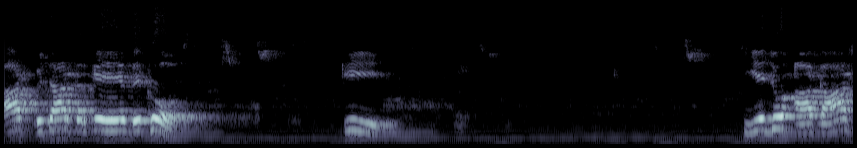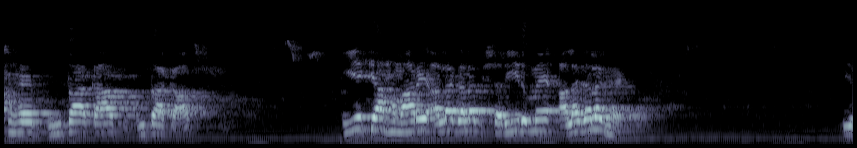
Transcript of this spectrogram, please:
आप विचार करके ये देखो कि ये जो आकाश है, भूताकाश भूताकाश, ये क्या हमारे अलग अलग शरीर में अलग अलग है? ये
